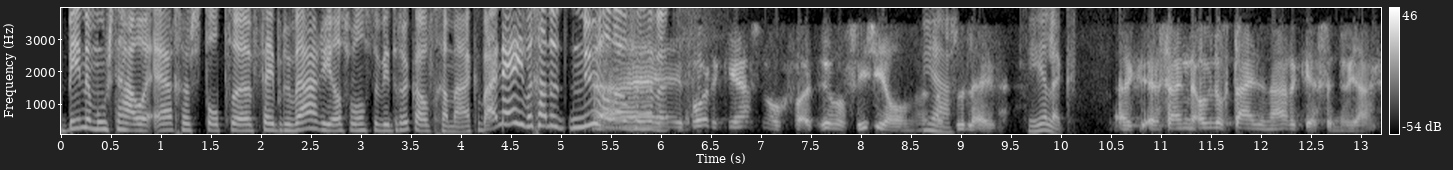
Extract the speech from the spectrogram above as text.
binnen moest houden ergens tot eh, februari als we ons er weer druk over gaan maken. Maar nee, we gaan het nu al over hebben. Voor de kerst nog uit Eurovisie al Ja. naartoe leven. Heerlijk. Er zijn ook nog tijden na de kerst en nieuwjaar.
